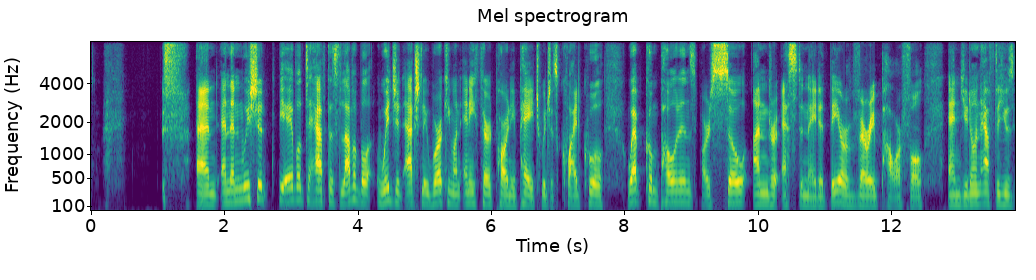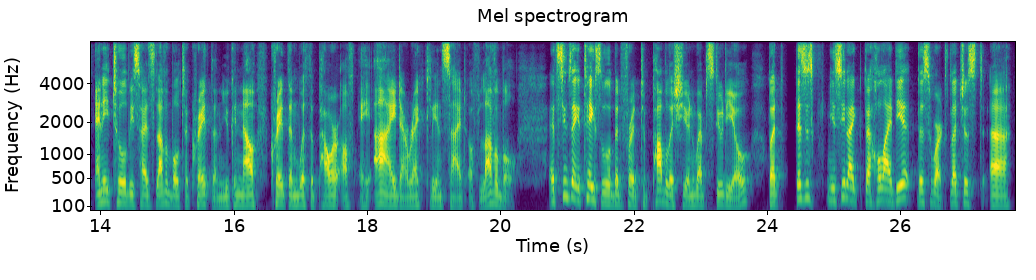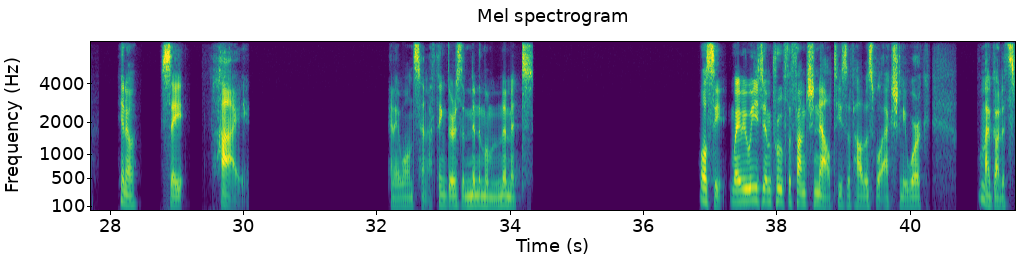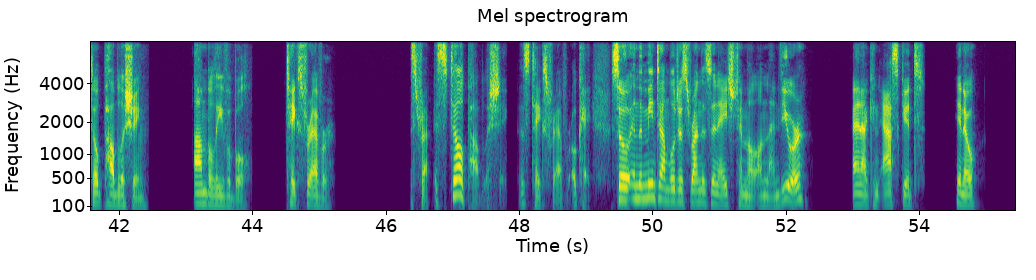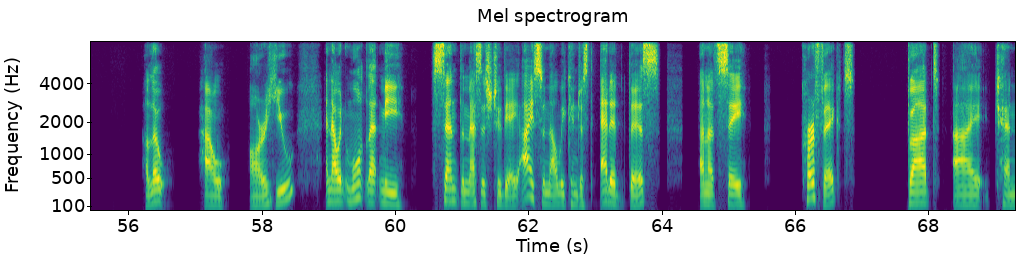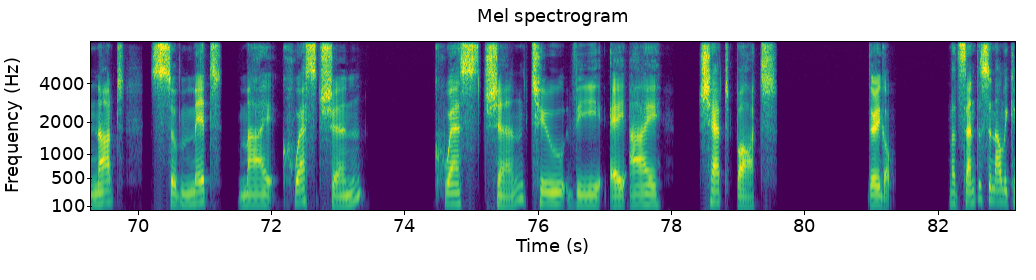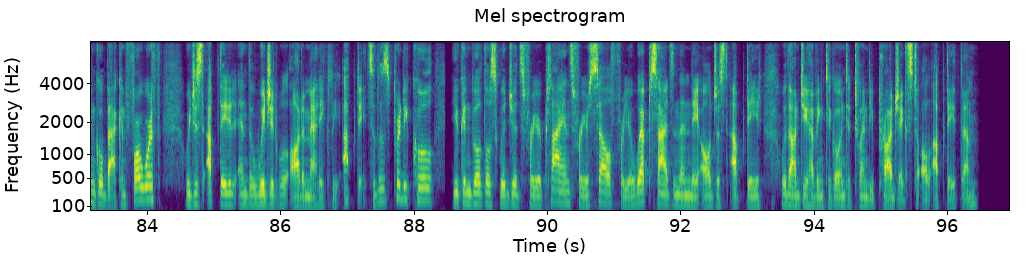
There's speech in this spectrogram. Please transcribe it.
And and then we should be able to have this lovable widget actually working on any third-party page, which is quite cool. Web components are so underestimated. They are very powerful, and you don't have to use any tool besides Lovable to create them. You can now create them with the power of AI directly inside of Lovable. It seems like it takes a little bit for it to publish here in Web Studio, but this is, you see, like the whole idea, this works. Let's just, uh, you know, say hi. And it won't send, I think there's a minimum limit. We'll see. Maybe we need to improve the functionalities of how this will actually work. Oh my god, it's still publishing. Unbelievable. Takes forever. It's still publishing. This takes forever. Okay, so in the meantime, we'll just run this in HTML online viewer, and I can ask it, you know, hello, how are you? And now it won't let me send the message to the AI, so now we can just edit this, and let's say, perfect, but I cannot submit my question question to the AI chatbot. There you go. Let's send this so now we can go back and forth. We just update it and the widget will automatically update. So this is pretty cool. You can build those widgets for your clients, for yourself, for your websites, and then they all just update without you having to go into 20 projects to all update them.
